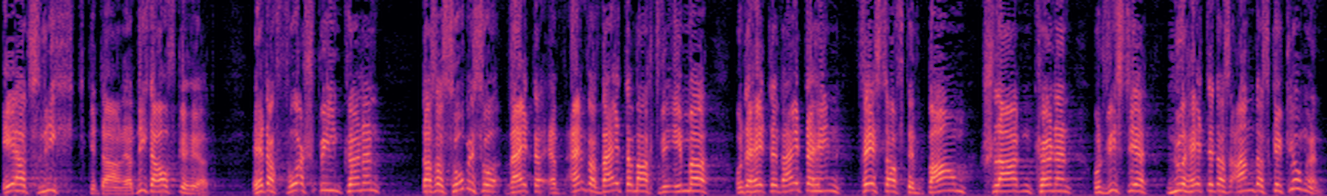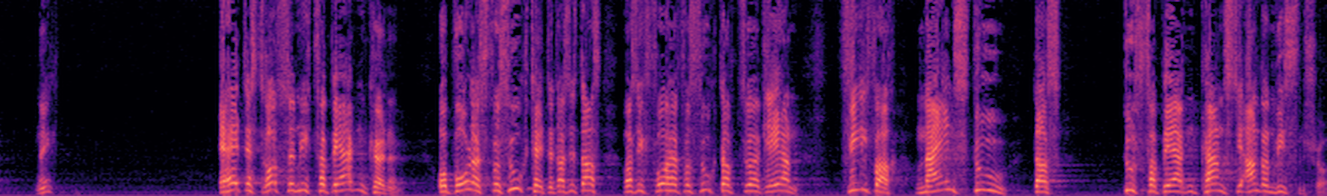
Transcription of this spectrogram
Er hat es nicht getan, er hat nicht aufgehört. Er hätte auch vorspielen können, dass er sowieso weiter, einfach weitermacht wie immer und er hätte weiterhin fest auf den Baum schlagen können. Und wisst ihr, nur hätte das anders geklungen. Nicht? Er hätte es trotzdem nicht verbergen können, obwohl er es versucht hätte. Das ist das, was ich vorher versucht habe zu erklären. Vielfach meinst du, dass du es verbergen kannst, die anderen wissen schon.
